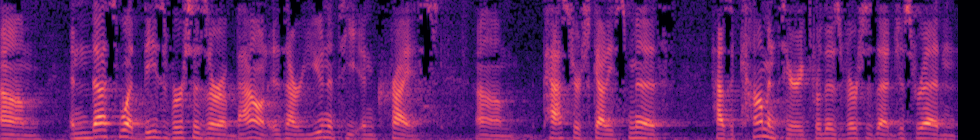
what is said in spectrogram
Um, and that's what these verses are about, is our unity in Christ. Um, Pastor Scotty Smith has a commentary for those verses that I just read. And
